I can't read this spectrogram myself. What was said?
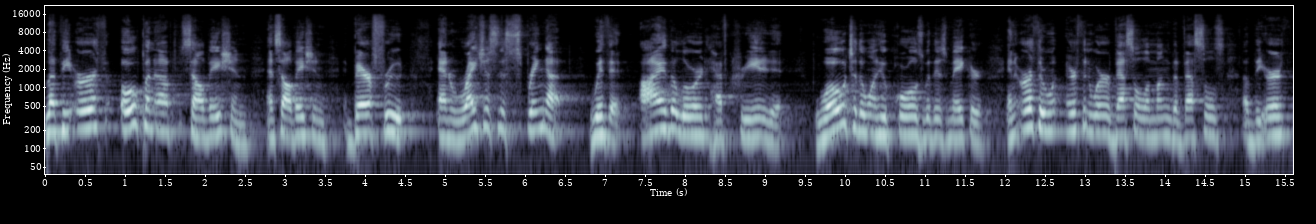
Let the earth open up salvation and salvation bear fruit and righteousness spring up with it. I, the Lord, have created it. Woe to the one who quarrels with his maker. An earthenware vessel among the vessels of the earth.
